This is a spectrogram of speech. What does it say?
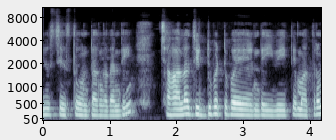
యూస్ చేస్తూ ఉంటాం కదండి. చాలా జిడ్డు పట్టిపోయాయండి. ఇవి అయితే మాత్రం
